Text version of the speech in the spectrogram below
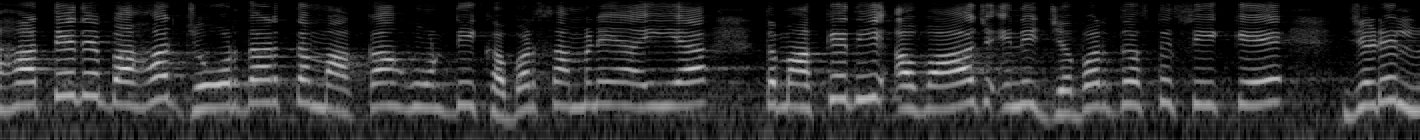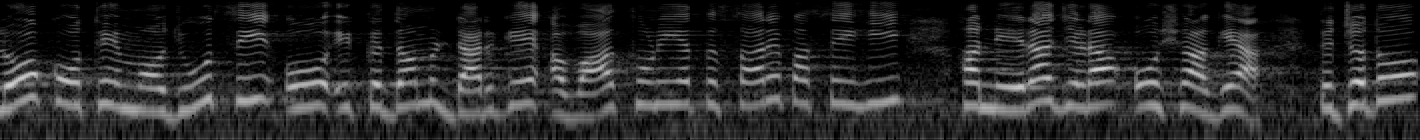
ਅਹਾਤੇ ਦੇ ਬਾਹਰ ਜ਼ੋਰਦਾਰ ਧਮਾਕਾ ਹੋਣ ਦੀ ਖਬਰ ਸਾਹਮਣੇ ਆਈ ਹੈ। ਧਮਾਕੇ ਦੀ ਆਵਾਜ਼ ਇੰਨੀ ਜ਼ਬਰਦਸਤ ਸੀ ਕਿ ਜਿਹੜੇ ਲੋਕ ਉੱਥੇ ਮੌਜੂਦ ਸੀ, ਉਹ ਇੱਕਦਮ ਡਰ ਗਏ। ਆਵਾਜ਼ ਸੁਣੀ ਹੈ ਤਾਂ ਸਾਰੇ ਪਾਸੇ ਹੀ ਹਨੇਰਾ ਜਿਹੜਾ ਉਹ ਛਾ ਗਿਆ। ਤੇ ਜਦੋਂ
